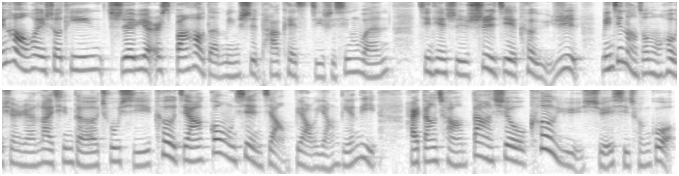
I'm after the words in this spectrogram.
您好，欢迎收听十二月二十八号的《民事 Podcast 即时新闻》。今天是世界客语日，民进党总统候选人赖清德出席客家贡献奖表扬典礼，还当场大秀客语学习成果，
